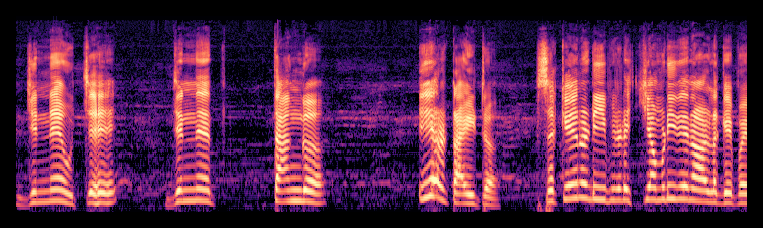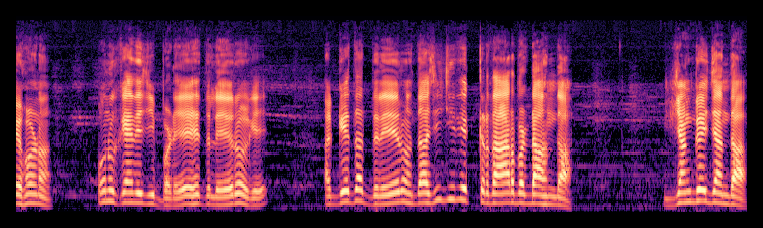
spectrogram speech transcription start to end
ਜਿੰਨੇ ਉੱਚੇ ਜਿੰਨੇ ਤੰਗ 에ਅਰ ਟਾਈਟ ਸਕਿਨ ਡੀਪ ਜਿਹੜੇ ਚਮੜੀ ਦੇ ਨਾਲ ਲੱਗੇ ਪਏ ਹੋਣ, ਉਹਨੂੰ ਕਹਿੰਦੇ ਜੀ ਬੜੇ ਇਹ ਦਲੇਰ ਹੋ ਗਏ। ਅੱਗੇ ਤਾਂ ਦਲੇਰ ਹੁੰਦਾ ਸੀ ਜਿਹਦੇ ਕਿਰਦਾਰ ਵੱਡਾ ਹੁੰਦਾ ਜੰਗੇ ਜਾਂਦਾ।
